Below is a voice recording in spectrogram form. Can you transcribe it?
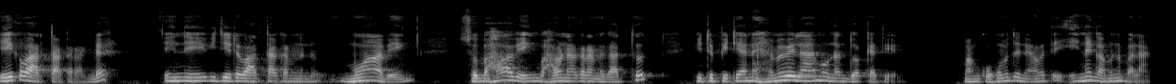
ඒක වාර්තාකරනද එන්නේ මේ විදිහට වාර්තා කරන මුවාවෙන් ස්වභාවයෙන් භාවනා කරන්න ගත්තොත් හිත පිට යන හැම වෙලාවෙම උනන්දුවක් ඇති වෙනවා. මං කොහොමද නැවත එන ගමන බලන්නේ?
